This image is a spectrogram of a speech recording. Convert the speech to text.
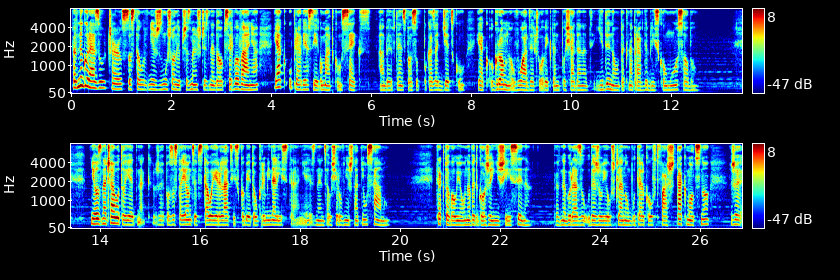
Pewnego razu Charles został również zmuszony przez mężczyznę do obserwowania, jak uprawia z jego matką seks, aby w ten sposób pokazać dziecku, jak ogromną władzę człowiek ten posiada nad jedyną tak naprawdę bliską mu osobą. Nie oznaczało to jednak, że pozostający w stałej relacji z kobietą kryminalista nie znęcał się również nad nią samą. Traktował ją nawet gorzej niż jej syna. Pewnego razu uderzył ją szklaną butelką w twarz tak mocno, że,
